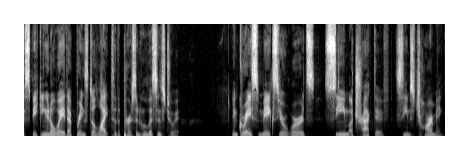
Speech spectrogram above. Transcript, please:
speaking in a way that brings delight to the person who listens to it. And grace makes your words seem attractive, seems charming.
